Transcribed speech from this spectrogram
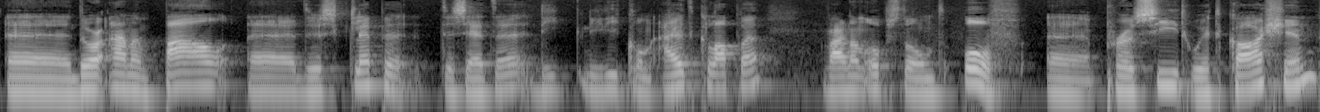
eh, door aan een paal eh, dus kleppen te zetten die, die die kon uitklappen. Waar dan op stond of eh, proceed with caution.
